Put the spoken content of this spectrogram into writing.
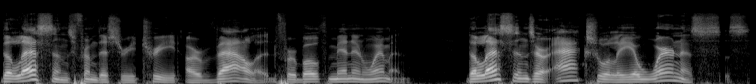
The lessons from this retreat are valid for both men and women. The lessons are actually awarenesses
